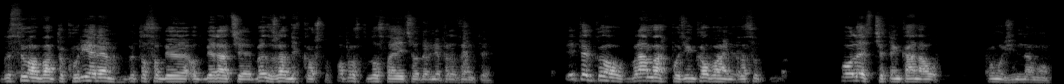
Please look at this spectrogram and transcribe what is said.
wysyłam Wam to kurierem. Wy to sobie odbieracie bez żadnych kosztów. Po prostu dostajecie ode mnie prezenty. I tylko w ramach podziękowań zasu- polećcie ten kanał komuś innemu.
